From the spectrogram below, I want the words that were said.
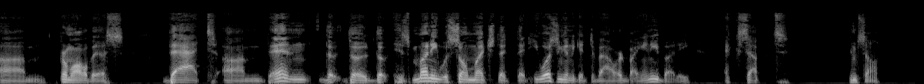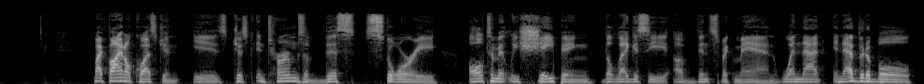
um, from all this that um, then the, the, the his money was so much that that he wasn't going to get devoured by anybody except himself. My final question is just in terms of this story ultimately shaping the legacy of Vince McMahon when that inevitable,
